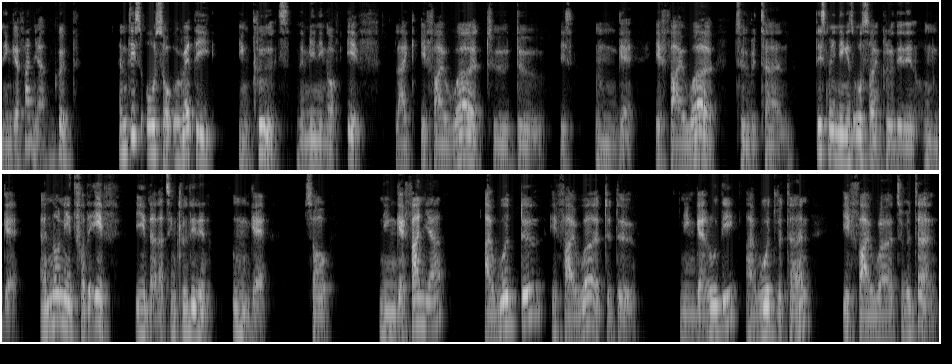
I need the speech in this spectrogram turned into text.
Ningefanya. Good. And this also already includes the meaning of if. Like if I were to do is nge. If I were to return. This meaning is also included in nge. And no need for the if either. That's included in nge. So ningefanya I would do if I were to do. Ningerudi, I would return if I were to return.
